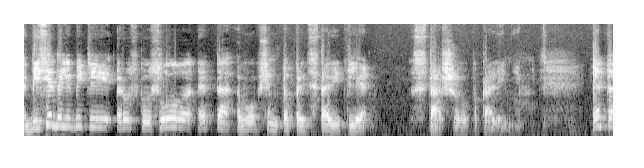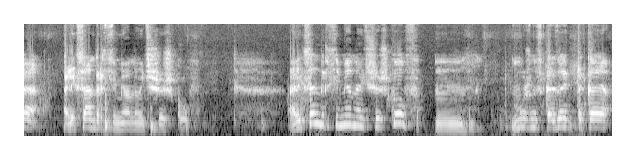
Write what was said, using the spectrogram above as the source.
Беседа любителей русского слова – это, в общем-то, представители старшего поколения. Это Александр Семенович Шишков. Александр Семенович Шишков, можно сказать, такая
